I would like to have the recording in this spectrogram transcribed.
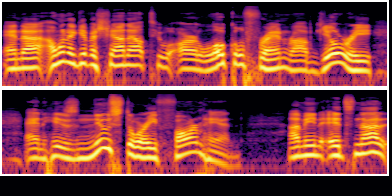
And uh, I want to give a shout out to our local friend, Rob Guillory, and his new story, Farmhand. I mean, it's not,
